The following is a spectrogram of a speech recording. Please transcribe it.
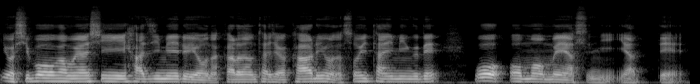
要は脂肪が燃やし始めるような、体の代謝が変わるような、そういうタイミングで、を、もう目安にやって、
